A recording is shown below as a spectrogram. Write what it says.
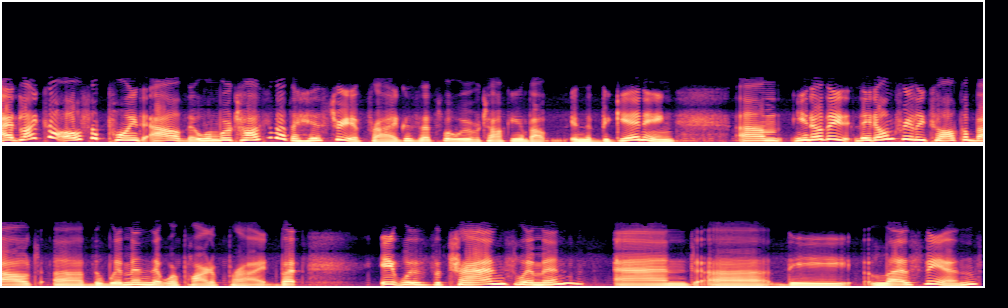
I'd like to also point out that when we're talking about the history of Pride, because that's what we were talking about in the beginning, um, you know, they, they don't really talk about uh, the women that were part of Pride, but it was the trans women and uh, the lesbians,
